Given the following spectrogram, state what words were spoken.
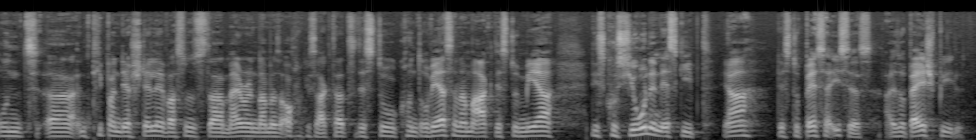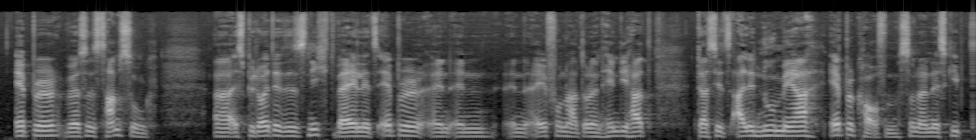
Und äh, ein Tipp an der Stelle, was uns da Myron damals auch gesagt hat, desto kontroverser der Markt, desto mehr Diskussionen es gibt, ja, desto besser ist es. Also Beispiel, Apple versus Samsung. Äh, es bedeutet es nicht, weil jetzt Apple ein, ein, ein iPhone hat oder ein Handy hat, dass jetzt alle nur mehr Apple kaufen, sondern es gibt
